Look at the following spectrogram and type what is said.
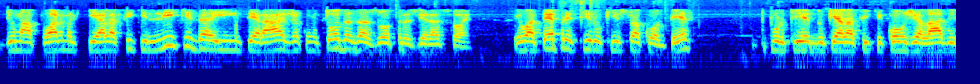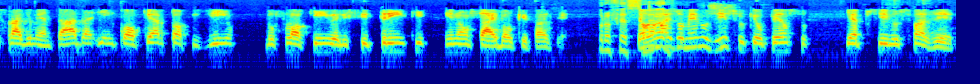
de uma forma que ela fique líquida e interaja com todas as outras gerações. Eu até prefiro que isso aconteça porque do que ela fique congelada e fragmentada em qualquer topzinho no floquinho ele se trinque e não saiba o que fazer. Professor... Então é mais ou menos isso que eu penso que é possível se fazer.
